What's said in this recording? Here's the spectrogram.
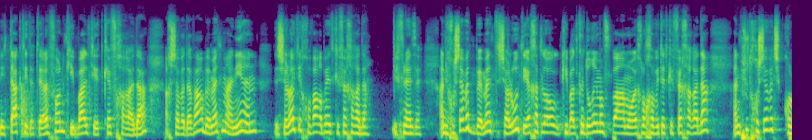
ניתקתי את הטלפון, קיבלתי התקף חרדה. עכשיו, הדבר הבאמת מעניין, זה שלא הייתי חווה הרבה התקפי חרדה. לפני זה. אני חושבת באמת, שאלו אותי איך את לא קיבלת כדורים אף פעם, או איך לא חווית התקפי חרדה, אני פשוט חושבת שכל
